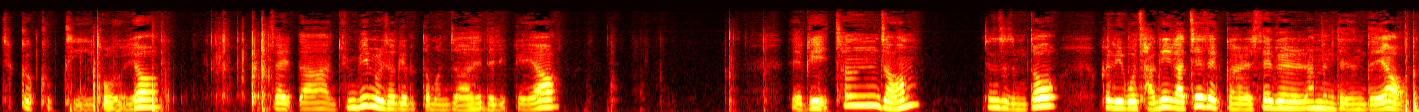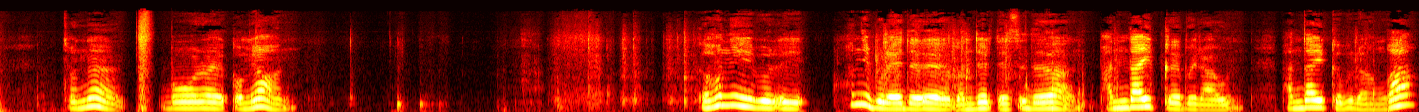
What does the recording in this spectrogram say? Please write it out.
체크 쿠키이고요. 자, 일단 준비물 소개부터 먼저 해드릴게요. 여기 천점, 천수점도 그리고 자기가 채색할 색을 하면 되는데요. 저는 뭘 할 거면 그 허니브레 허니브레드 만들 때 쓰던 반다이크 브라운, 반다이크 브라운과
